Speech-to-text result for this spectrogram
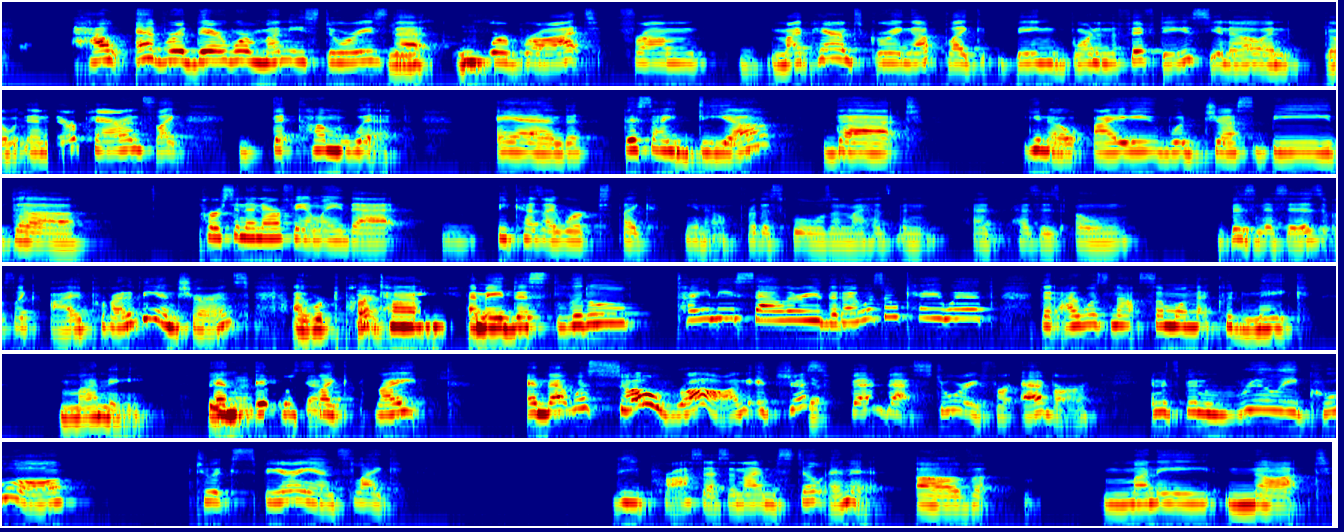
However, there were money stories that were brought from my parents growing up like being born in the 50s you know and go mm-hmm. and their parents like that come with and this idea that you know i would just be the person in our family that because i worked like you know for the schools and my husband had has his own businesses it was like i provided the insurance i worked part-time yeah. i made this little tiny salary that I was okay with, that I was not someone that could make money. Big and money. it was yeah. like, right? And that was so wrong. It just yep. fed that story forever. And it's been really cool to experience like the process, and I'm still in it of money not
